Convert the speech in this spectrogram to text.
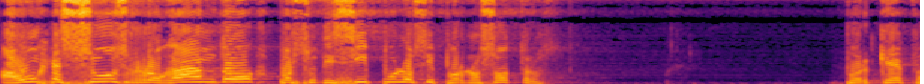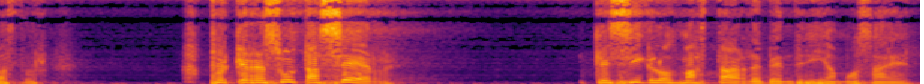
A un Jesús rogando por sus discípulos y por nosotros. ¿Por qué, pastor? Porque resulta ser que siglos más tarde vendríamos a Él.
